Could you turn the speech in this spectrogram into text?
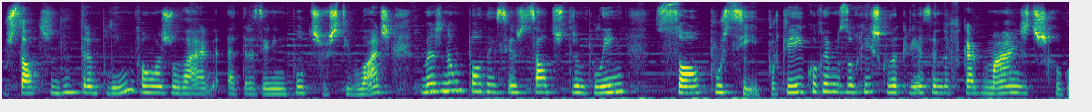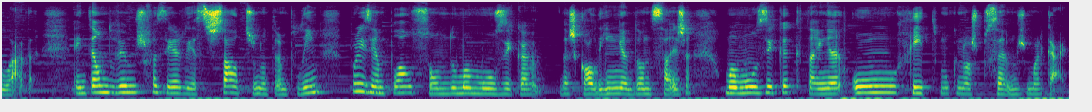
Os saltos de trampolim vão ajudar a trazer inputs vestibulares, mas não podem ser saltos de trampolim só por si, porque aí corremos o risco da criança ainda ficar mais desregulada. Então devemos fazer esses saltos no trampolim, por exemplo, ao som de uma música da escolinha, de onde seja, uma música que tenha um ritmo que nós possamos marcar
